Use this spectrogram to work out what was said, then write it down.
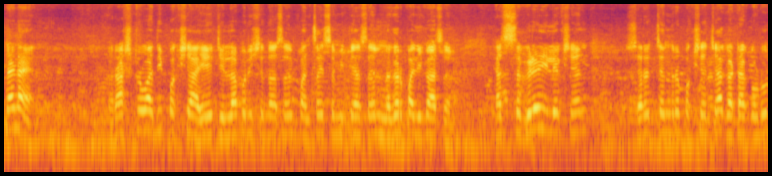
नाही नाही. राष्ट्रवादी पक्ष आहे जिल्हा परिषद असेल पंचायत समिती असेल नगरपालिका असेल ह्या सगळे इलेक्शन शरदचंद्र पक्षाच्या गटाकडून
